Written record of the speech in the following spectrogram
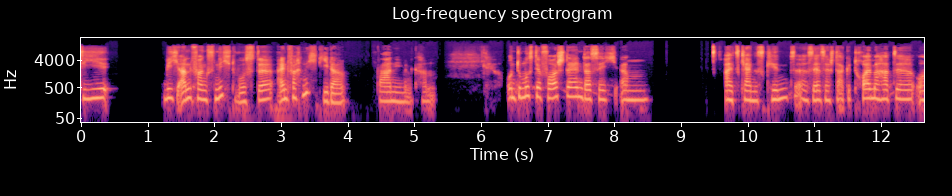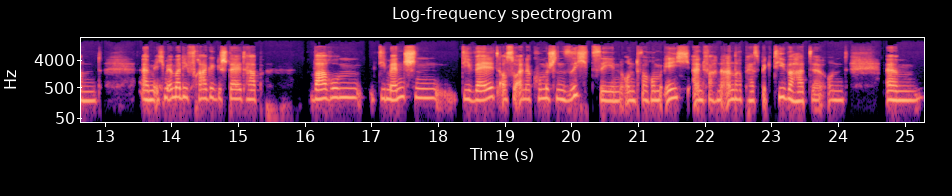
die, wie ich anfangs nicht wusste, einfach nicht jeder wahrnehmen kann. Und du musst dir vorstellen, dass ich ähm, als kleines Kind äh, sehr, sehr starke Träume hatte und ähm, ich mir immer die Frage gestellt habe, warum die Menschen die Welt aus so einer komischen Sicht sehen und warum ich einfach eine andere Perspektive hatte und ähm,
